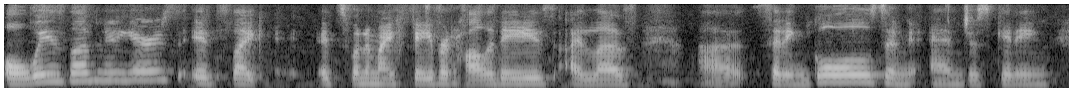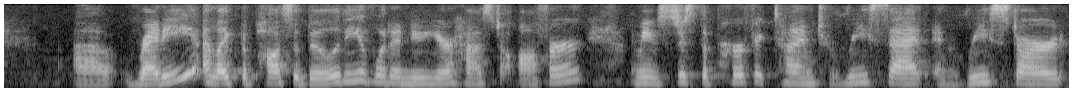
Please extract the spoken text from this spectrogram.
always love New Year's. It's like it's one of my favorite holidays. I love uh, setting goals and and just getting uh, ready. I like the possibility of what a new year has to offer. I mean, it's just the perfect time to reset and restart,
